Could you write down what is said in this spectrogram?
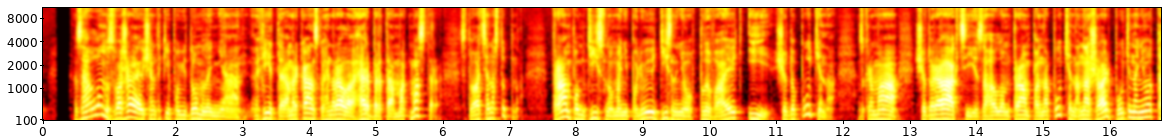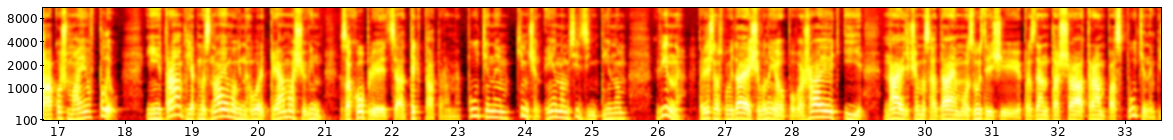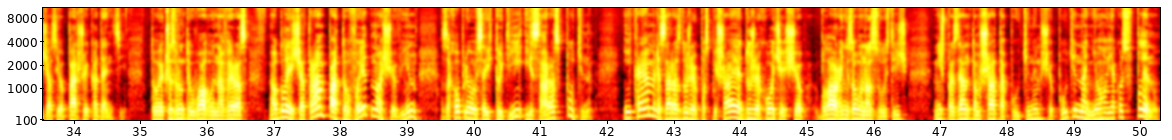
Загалом, зважаючи на такі повідомлення від американського генерала Герберта Макмастера, ситуація наступна: Трампом дійсно маніпулюють, дійсно на нього впливають. І щодо Путіна, зокрема щодо реакції загалом Трампа на Путіна, на жаль, Путін на нього також має вплив. І Трамп, як ми знаємо, він говорить прямо, що він захоплюється диктаторами Путіним, Кім Чен Іном, Сі Цзіньпіном. Він періодично розповідає, що вони його поважають, і навіть якщо ми згадаємо зустрічі президента США Трампа з Путіним під час його першої каденції, то якщо звернути увагу на вираз обличчя Трампа, то видно, що він захоплювався і тоді, і зараз Путіним. І Кремль зараз дуже поспішає, дуже хоче, щоб була організована зустріч між президентом США та Путіним, щоб Путін на нього якось вплинув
